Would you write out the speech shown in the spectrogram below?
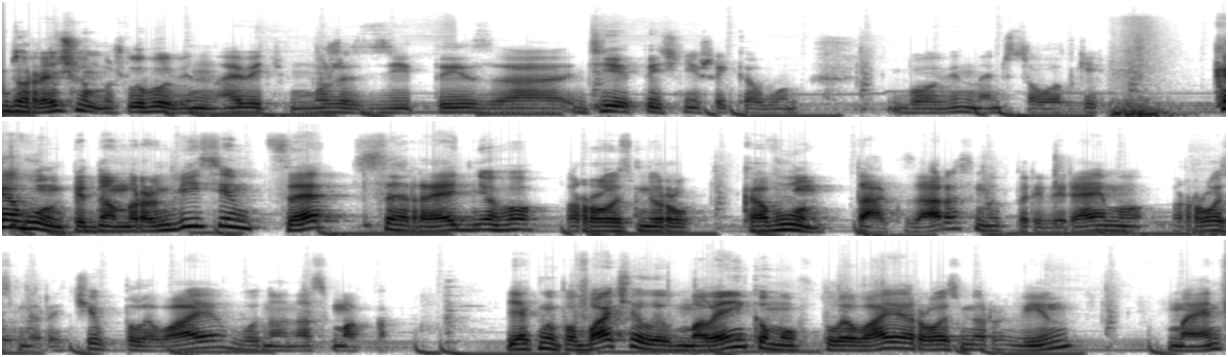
До речі, можливо, він навіть може зійти за дієтичніший кавун, бо він менш солодкий. Кавун під номером 8 це середнього розміру кавун. Так, зараз ми перевіряємо розміри, чи впливає воно на смак. Як ми побачили, в маленькому впливає розмір, він менш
